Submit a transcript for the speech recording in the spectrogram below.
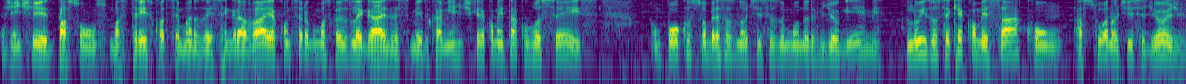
A gente passou uns, umas 3, 4 semanas aí sem gravar e aconteceram algumas coisas legais nesse meio do caminho. A gente queria comentar com vocês um pouco sobre essas notícias do mundo do videogame. Luiz, você quer começar com a sua notícia de hoje?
